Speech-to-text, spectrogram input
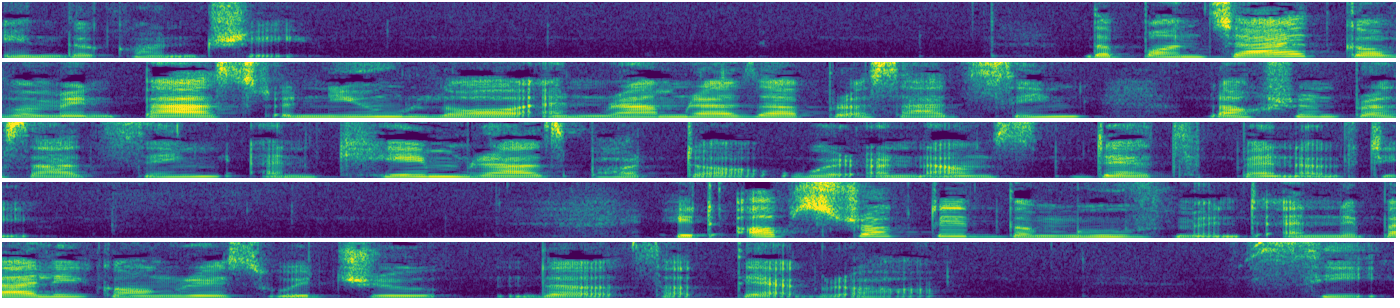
in the country. The Panchayat government passed a new law and Ramraja Prasad Singh, Lakshman Prasad Singh and Khem Raj Bhatta were announced death penalty. It obstructed the movement and Nepali Congress withdrew the Satyagraha. C.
